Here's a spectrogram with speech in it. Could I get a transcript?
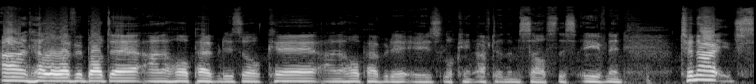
And hello everybody and I hope everybody's okay and I hope everybody is looking after themselves this evening. Tonight's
